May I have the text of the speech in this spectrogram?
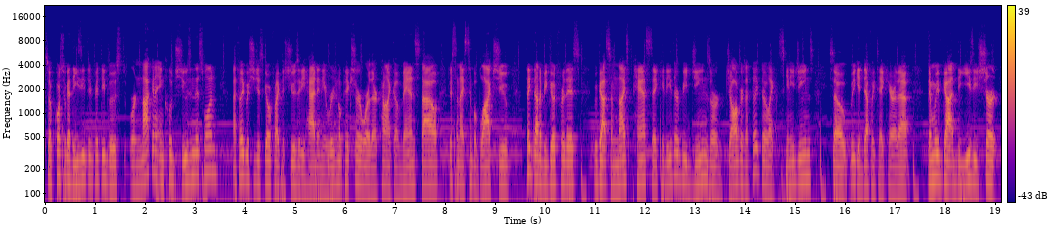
So of course we got the Yeezy 350 Boost. We're not going to include shoes in this one. I feel like we should just go for like the shoes that he had in the original picture where they're kind of like a van style, just a nice simple black shoe. I think that'll be good for this. We've got some nice pants. They could either be jeans or joggers. I feel like they're like skinny jeans. So we could definitely take care of that. Then we've got the Yeezy shirt.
